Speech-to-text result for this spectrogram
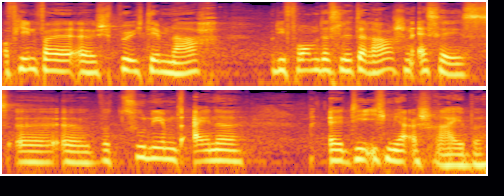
Auf jeden Fall äh, spüre ich dem nach. Die Form des literarischen Essays äh, äh wird zunehmend eine, äh, die ich mir erschreibe.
